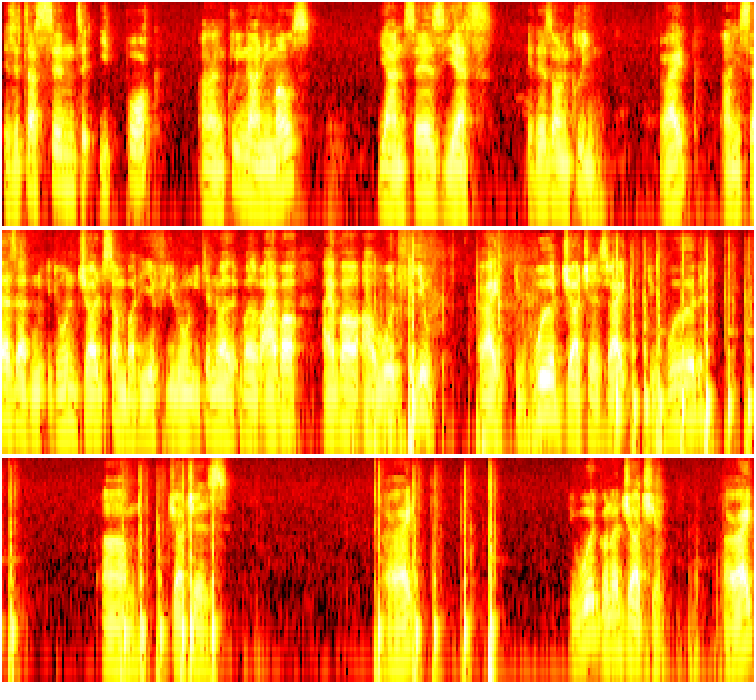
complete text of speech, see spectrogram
is it a sin to eat pork and unclean animals? The answer is yes, it is unclean. Right? And he says that you don't judge somebody if you don't eat it. Well, well, I have a I have a, a word for you. Right? The word judges, right? The word um judges all right the word gonna judge you all right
